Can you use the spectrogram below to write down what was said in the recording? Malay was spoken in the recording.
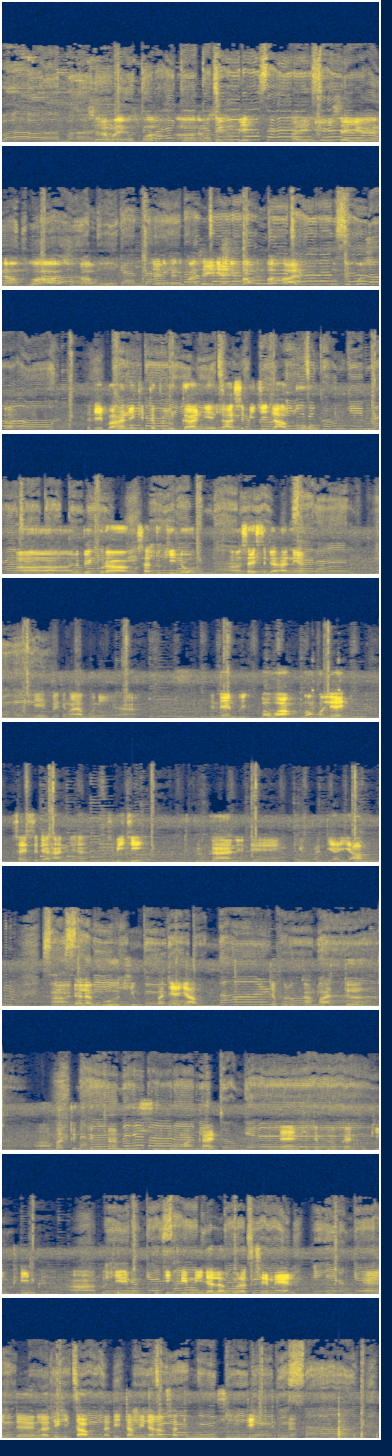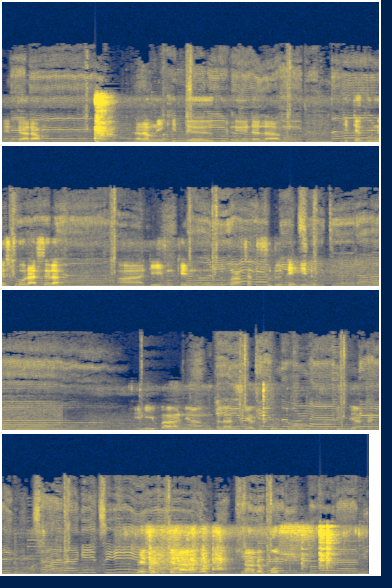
Assalamualaikum semua. Uh, nama saya Zubir. Hari ini saya nak buat sup labu. Dan dekat depan saya ni ada bahan-bahan untuk buat sup labu. Jadi bahan yang kita perlukan ialah sebiji labu. Uh, lebih kurang 1 kilo. Uh, saya sederhana. Okey, boleh tengok labu ni. Uh, and then bawang, bawang holland. Saya sederhana sebiji. Kita perlukan and then cube pati ayam uh, dalam 2 cube pati ayam kita perlukan butter. Uh, butter kita guna dalam sudu makan. Then kita perlukan cooking cream. Uh, cooking, cooking cream ni dalam 200 ml and then lada hitam. Lada hitam ni dalam satu sudu teh kita guna. And garam. Garam ni kita guna dalam kita guna secukup rasa lah. Uh, di mungkin lebih kurang satu sudu teh gitu ini bahan yang telah siap dipotong. So kita akan memasak biasa kita nak nak rebus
